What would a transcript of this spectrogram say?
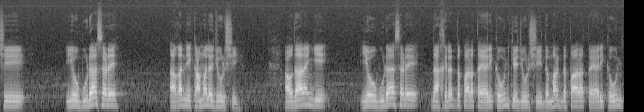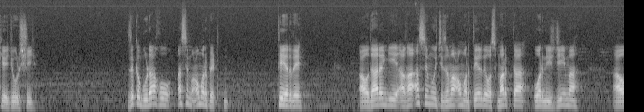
چې یو بوډا سړی هغه نیکامله جوړ شي او دارنګي یو بوډا سړی د آخرت د پاره تیاری کوونکې جوړ شي د مرګ د پاره تیاری کوونکې جوړ شي ځکه بوډا خو اسم عمر پټ تیر دی او دارنګي هغه اسم وي چې زما عمر تیر دی اوس مرګ ته ورنږدې ما او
